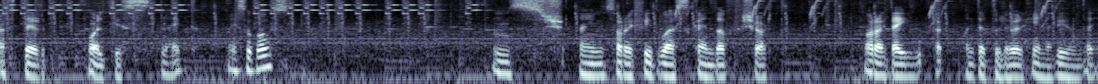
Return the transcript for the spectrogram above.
after well this night I suppose. I'm, I'm sorry if it was kind of short. Alright I uh, wanted to level him didn't I?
